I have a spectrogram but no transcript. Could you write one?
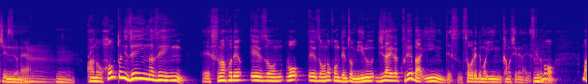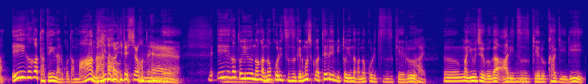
しいですよね。ううんん。あの、本当に全員が全員、えースマホで映像を、映像のコンテンツを見る時代が来ればいいんです。それでもいいんかもしれないですけども、まあ、映画が縦になることはまあないだろうと。ないでしょうね。ええで映画というのが残り続ける、もしくはテレビというのが残り続ける、はい。うんまあ、YouTube があり続ける限り、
